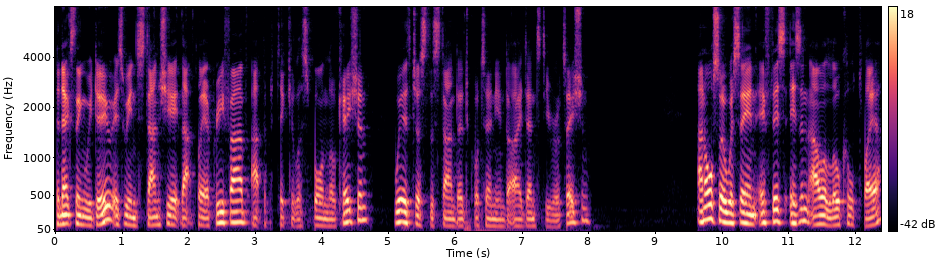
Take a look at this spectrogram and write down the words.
The next thing we do is we instantiate that player prefab at the particular spawn location with just the standard quaternion.identity rotation. And also we're saying if this isn't our local player,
